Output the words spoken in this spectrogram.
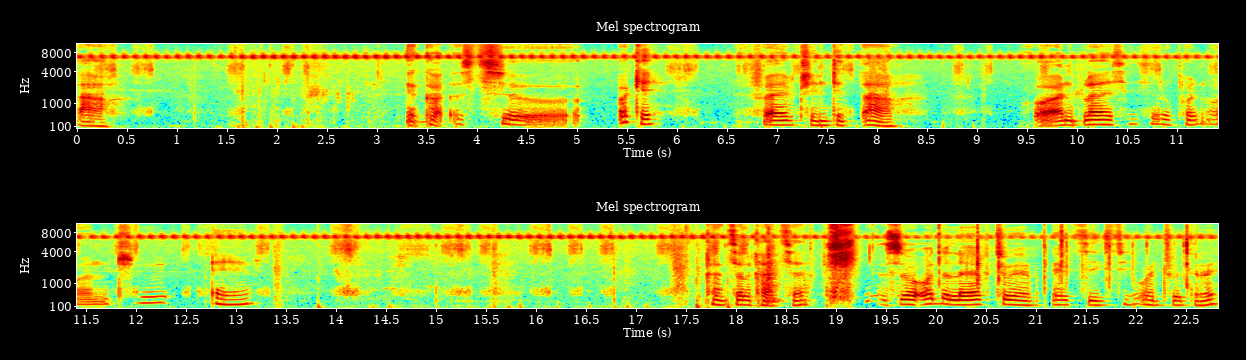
thou. Equals to. Okay. 520 ah. thou. 1 plus 0 0.12 and cancel cancel so on the left we have 860 1 2 3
